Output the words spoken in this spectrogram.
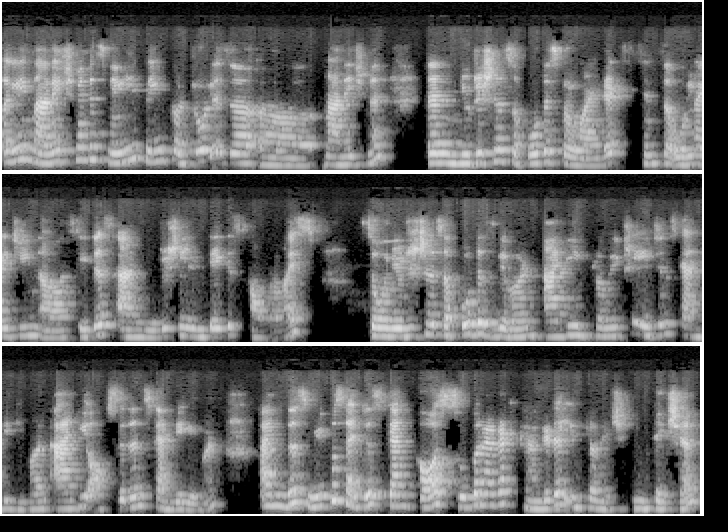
again, management is mainly pain control as a uh, management. Then nutritional support is provided since the oral hygiene uh, status and nutritional intake is compromised. So nutritional support is given, anti-inflammatory agents can be given, antioxidants can be given. And this mucositis can cause superadded candidal inflammation infection,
